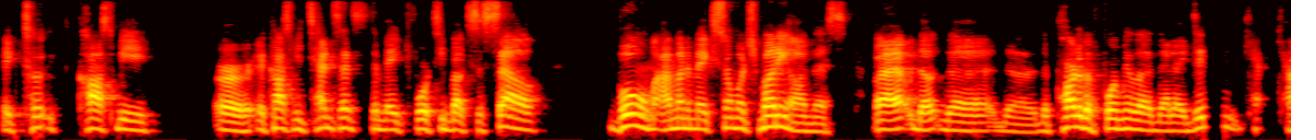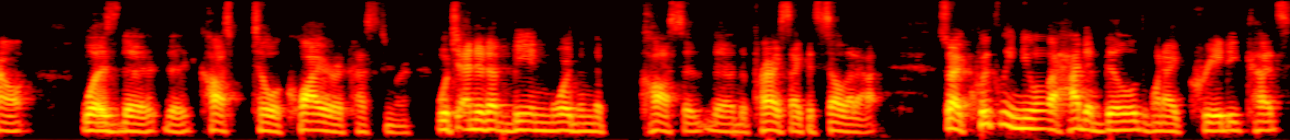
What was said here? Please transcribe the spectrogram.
It took cost me or it cost me 10 cents to make 14 bucks to sell boom i'm going to make so much money on this. But the, the the the part of the formula that i didn't count was the the cost to acquire a customer which ended up being more than the cost of the the price i could sell it at. So I quickly knew I had to build when I created cuts,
